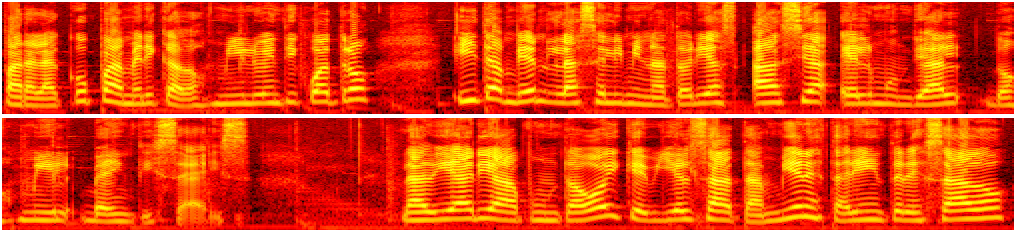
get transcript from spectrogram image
para la Copa América 2024 y también las eliminatorias hacia el Mundial 2026. La diaria apunta hoy que Bielsa también estaría interesado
